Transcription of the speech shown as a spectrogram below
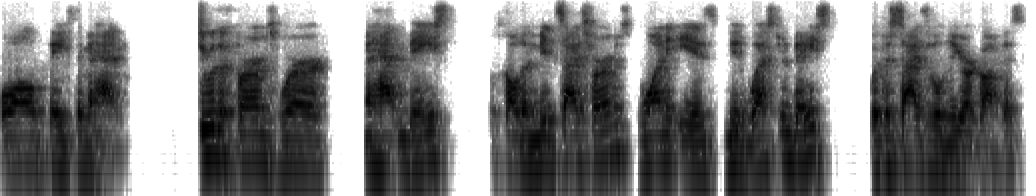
all based in Manhattan. Two of the firms were Manhattan based, what's called a mid-sized firms. One is Midwestern based with a sizable New York office.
